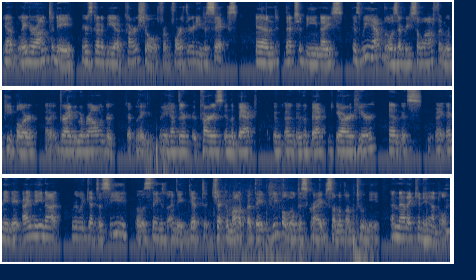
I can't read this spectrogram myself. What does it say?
yeah, later on today there's going to be a car show from 4:30 to 6. And that should be nice because we have those every so often where people are driving around or they they have their cars in the back in, the backyard here, and it's. I, I mean, I may not really get to see those things. I may get to check them out, but they people will describe some of them to me, and that I can handle.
